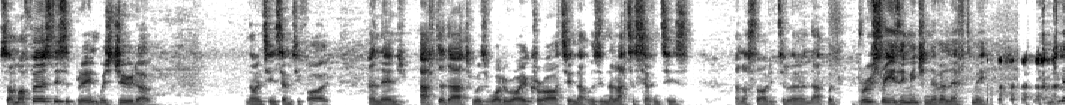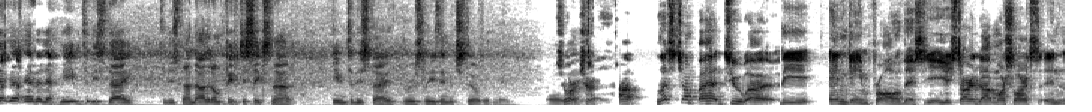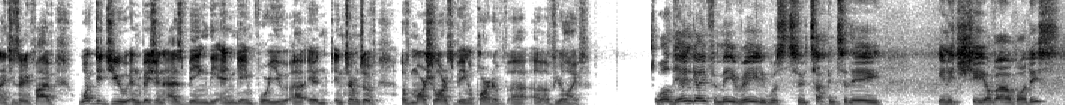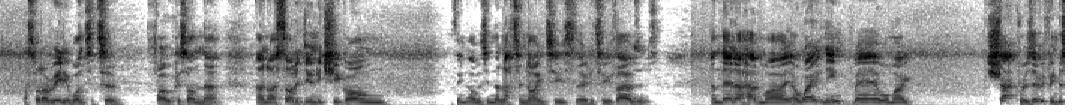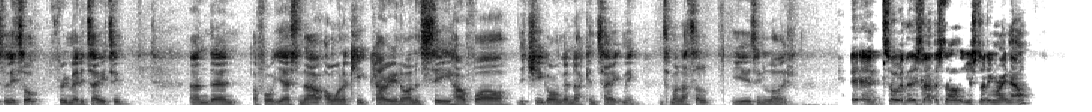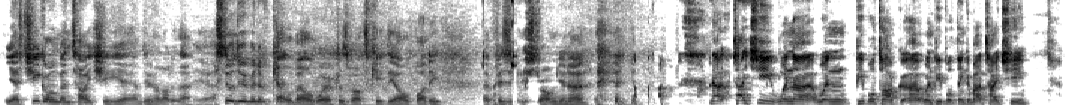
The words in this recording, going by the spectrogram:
So my first discipline was judo, 1975. And then after that was Wado-ryu karate, and that was in the latter 70s. And I started to learn that. But Bruce Lee's image never left me. never, ever left me, even to this day. To this day. Now that I'm 56 now, even to this day, Bruce Lee's image still with me. Always. Sure, sure. Uh, let's jump ahead to uh, the end game for all of this. You, started out martial arts in 1975. What did you envision as being the end game for you uh, in in terms of of martial arts being a part of uh, of your life? Well, the end game for me really was to tap into the inner chi of our bodies. That's what I really wanted to focus on that, and I started doing the qigong. I think I was in the latter 90s, early 2000s and then I had my awakening where all my chakras, everything just lit up through meditating. And then I thought, yes, now I want to keep carrying on and see how far the Qigong and that can take me into my latter years in life. And so is that the style that you're studying right now? Yeah, Qigong and Tai Chi. Yeah, I'm doing a lot of that. Yeah. I still do a bit of kettlebell work as well to keep the old body uh, physically strong, you know? now, Tai Chi, when uh, when people talk, uh, when people think about Tai Chi,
